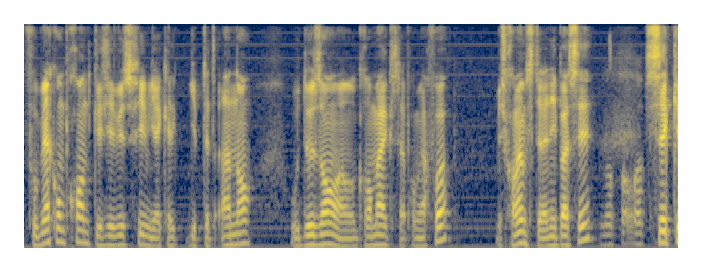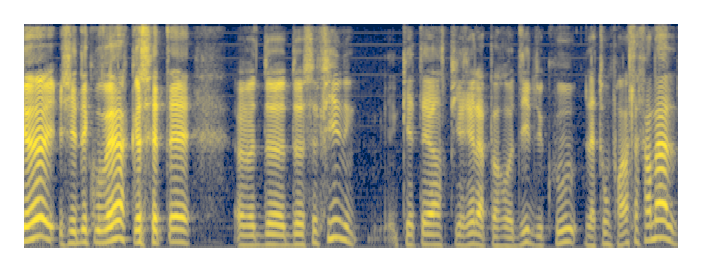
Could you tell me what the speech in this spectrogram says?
faut bien comprendre que j'ai vu ce film il y a, quel- il y a peut-être un an ou deux ans hein, au grand max la première fois. Mais je crois même que c'était l'année passée c'est que j'ai découvert que c'était euh, de, de ce film qui était inspiré la parodie du coup La Tour Montparnasse infernale.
